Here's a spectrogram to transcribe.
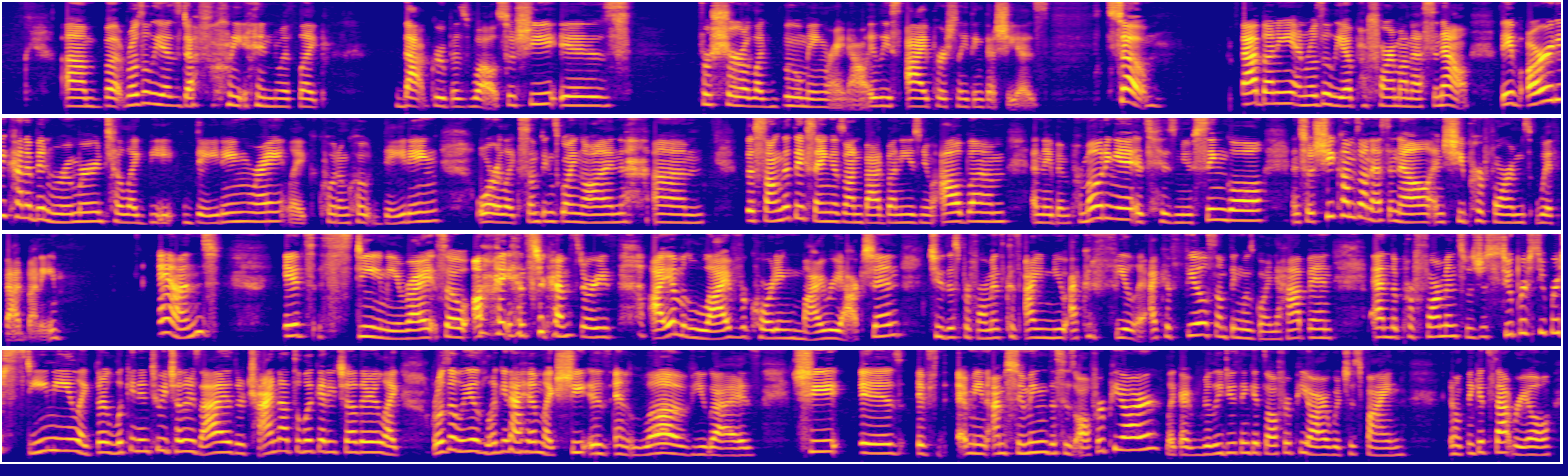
Um, but Rosalia is definitely in with like that group as well. So she is for sure like booming right now. At least I personally think that she is. So Bad Bunny and Rosalia perform on SNL. They've already kind of been rumored to like be dating, right? Like quote unquote dating, or like something's going on. Um, the song that they sang is on Bad Bunny's new album, and they've been promoting it. It's his new single. And so she comes on SNL and she performs with Bad Bunny. And it's steamy, right? So on my Instagram stories, I am live recording my reaction to this performance because I knew I could feel it. I could feel something was going to happen. And the performance was just super, super steamy. Like they're looking into each other's eyes. They're trying not to look at each other. Like Rosalia's looking at him like she is in love, you guys. She is, if, I mean, I'm assuming this is all for PR. Like I really do think it's all for PR, which is fine. I don't think it's that real.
